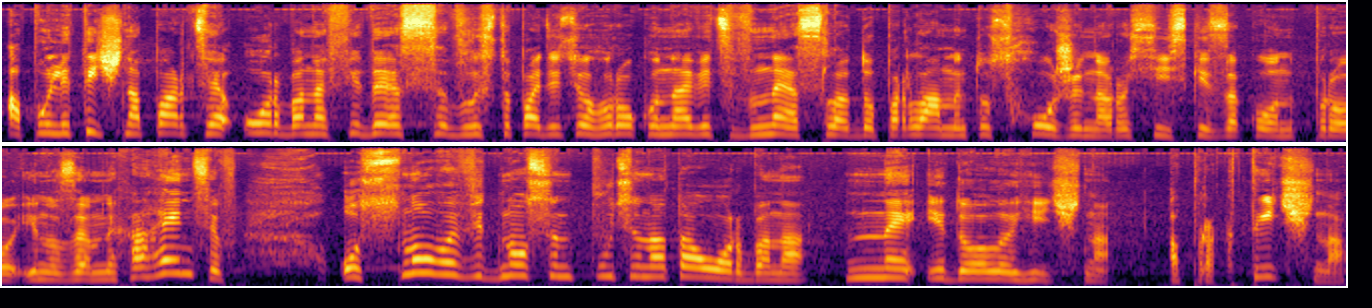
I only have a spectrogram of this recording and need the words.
А політична партія Орбана Фідес в листопаді цього року навіть внесла до парламенту схожий на російський закон про іноземних агентів. Основа відносин Путіна та Орбана не ідеологічна, а практична.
